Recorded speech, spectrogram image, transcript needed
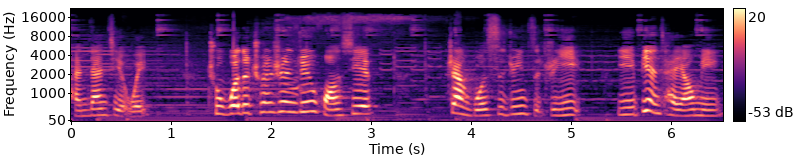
邯郸解围。楚国的春申君黄歇，战国四君子之一，以辩才扬名。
